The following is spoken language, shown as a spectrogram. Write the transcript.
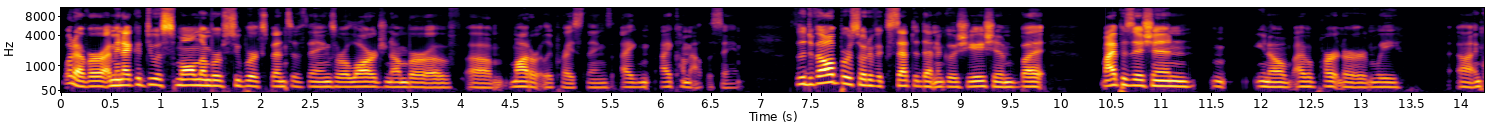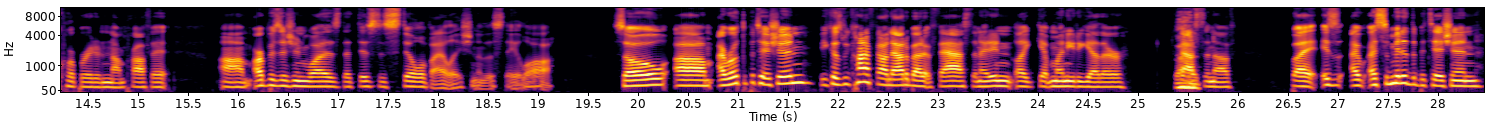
whatever. I mean, I could do a small number of super expensive things or a large number of um, moderately priced things. I I come out the same. So the developer sort of accepted that negotiation, but my position, you know, I have a partner and we uh, incorporated a nonprofit. Um, our position was that this is still a violation of the state law. So um, I wrote the petition because we kind of found out about it fast, and I didn't like get money together fast uh-huh. enough. But is I, I, submitted the petition,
